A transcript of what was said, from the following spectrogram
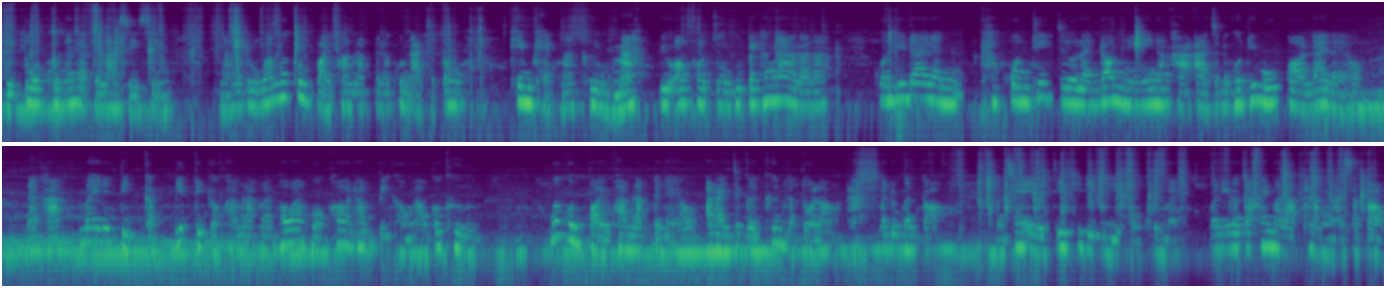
หรือตัวคุณนั่นแหละเป็นราศีสิงห์นะมาดูว่าเมื่อคุณปล่อยความรักไปแล้วคุณอาจจะต้องเข้มแข็งมากขึ้นเห็นไหม View of Fortune คุณไปข้างหน้าแล้วนะ คนที่ได้แรนคนที่เจอแรนดอมนี้นะคะ อาจจะเป็นคนที่ move on ได้แล้วนะคะ ไม่ได้ติดกับยึดติดกับความรักแล้ว เพราะว่าหัวข้อท็อปิกของเราก็คือ เมื่อคุณปล่อยความรักไปแล้ว อะไรจะเกิดขึ้นกับตัวเราอะมาดูกันต่อ มันใช่ energy ที่ดีๆ ของคุณไหมวันนี้เราจะให้มารับพลังงานสตรอง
